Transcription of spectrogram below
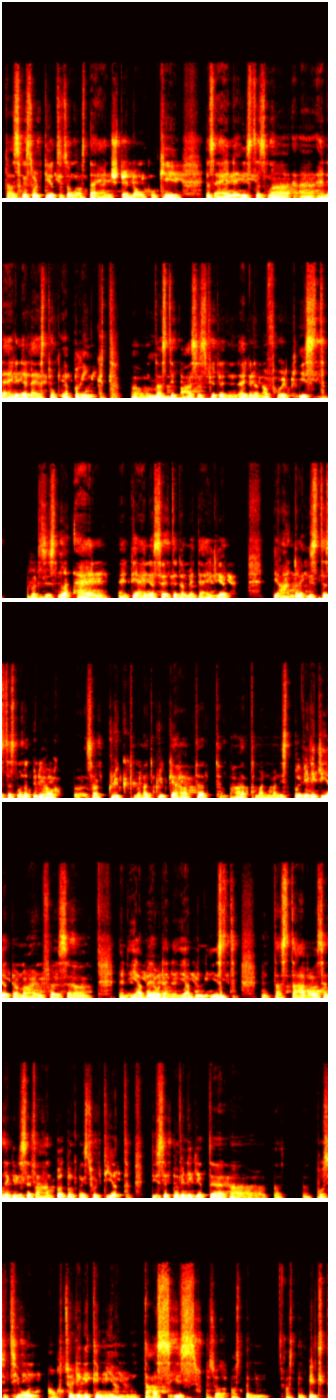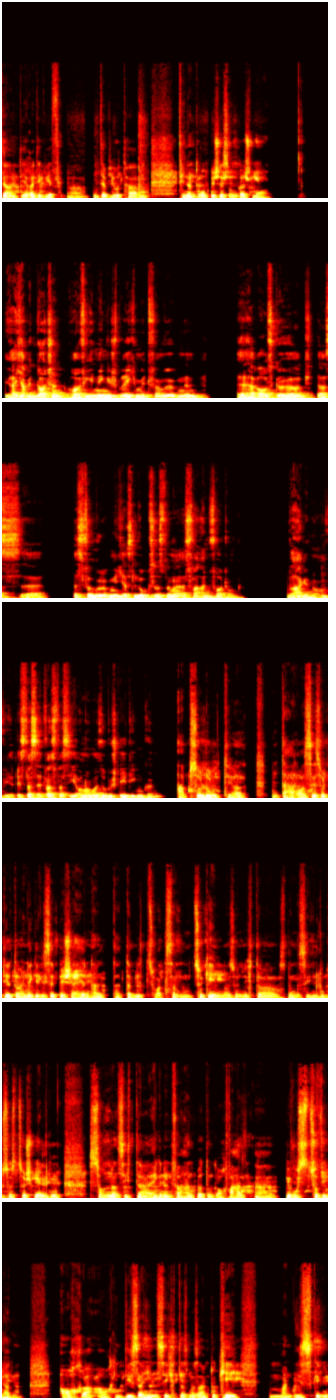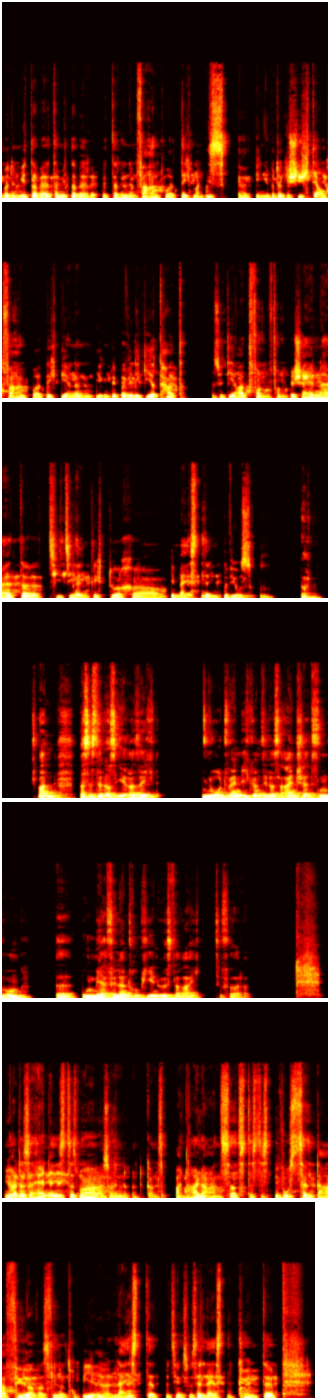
Das resultiert sozusagen aus der Einstellung, okay, das eine ist, dass man äh, eine eigene Leistung erbringt äh, und mhm. das die Basis für den eigenen Erfolg ist. Aber das ist nur ein, die eine Seite der Medaille. Die andere ist es, dass man natürlich auch äh, sagt, Glück, man hat Glück gehabt, hat, hat man, man ist privilegiert, weil man allenfalls äh, ein Erbe oder eine Erbin ist und dass daraus eine gewisse Verantwortung resultiert, diese privilegierte äh, Position auch zu legitimieren. Und das ist, also aus dem, aus dem Bild der, derer, die wir äh, interviewt haben, philanthropisches Engagement. Ja, ich habe in Deutschland häufig in den Gesprächen mit Vermögenden äh, herausgehört, dass äh, das Vermögen nicht als Luxus, sondern als Verantwortung wahrgenommen wird. Ist das etwas, was Sie auch nochmal so bestätigen können? Absolut, ja. Und daraus resultiert auch eine gewisse Bescheidenheit, damit sorgsam umzugehen, also nicht da in Luxus zu schwelgen, sondern sich der eigenen Verantwortung auch wahr, äh, bewusst zu werden. Auch, auch in dieser Hinsicht, dass man sagt, okay, man ist gegenüber den Mitarbeitern, Mitarbeiterinnen verantwortlich, man ist äh, gegenüber der Geschichte auch verantwortlich, die einen irgendwie privilegiert hat also die Art von, von Bescheidenheit äh, zieht sich eigentlich durch äh, die meisten der Interviews. Spannend. Was ist denn aus Ihrer Sicht notwendig, können Sie das einschätzen, um, äh, um mehr Philanthropie in Österreich zu fördern? Ja, das eine ist, dass man, also ein ganz banaler Ansatz, dass das Bewusstsein dafür, was Philanthropie äh, leistet, beziehungsweise leisten könnte,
